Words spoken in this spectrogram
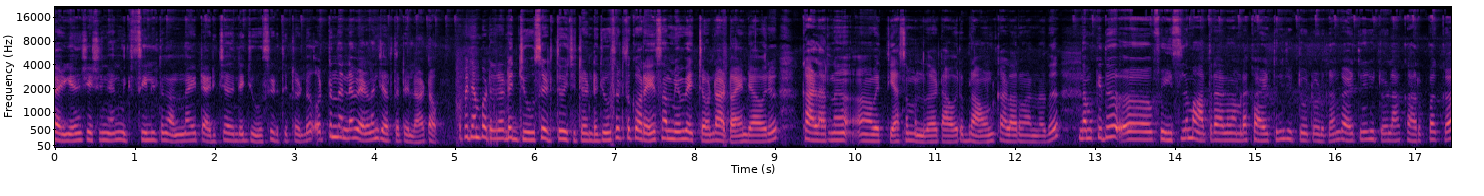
കഴുകിയതിന് ശേഷം ഞാൻ മിക്സിയിലിട്ട് നന്നായിട്ട് അടിച്ച് അതിന്റെ ജ്യൂസ് എടുത്തിട്ടുണ്ട്. ഒട്ടും തന്നെ വെള്ളം ചേർത്തിട്ടില്ല കേട്ടോ. അപ്പോൾ ഞാൻ പൊട്ടറ്റോയുടെ ജ്യൂസ് എടുത്ത് വെച്ചിട്ടുണ്ട്. ജ്യൂസ് എടുത്ത് കുറേ സമയം വെച്ചോണ്ടാട്ടോ അതിന്റെ ആ ഒരു കളറിന് വ്യത്യാസം വന്നത് കേട്ടോ. ആ ഒരു ബ്രൗൺ കളർ വന്നത്. നമുക്കിത് ഫേസിൽ മാത്രമല്ല നമ്മുടെ കഴുത്തിന് ചുറ്റും ഇട്ട് കൊടുക്കാം. കഴുത്തിന് ചുറ്റുമുള്ള ആ കറുപ്പൊക്കെ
